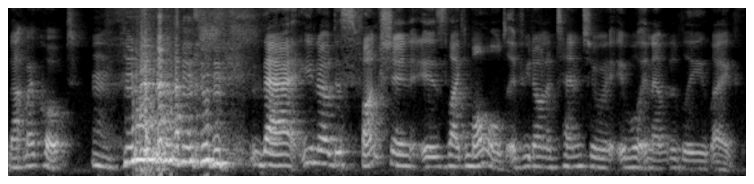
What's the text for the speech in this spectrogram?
not my quote, mm. that, you know, dysfunction is like mold. If you don't attend to it, it will inevitably like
